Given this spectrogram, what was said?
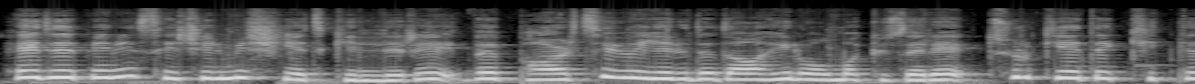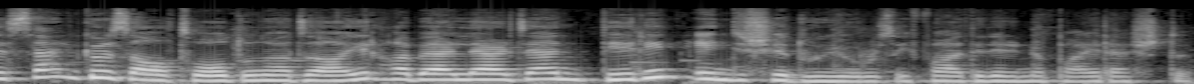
HDP'nin seçilmiş yetkilileri ve parti üyeleri de dahil olmak üzere Türkiye'de kitlesel gözaltı olduğuna dair haberlerden derin endişe duyuyoruz ifadelerini paylaştı.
